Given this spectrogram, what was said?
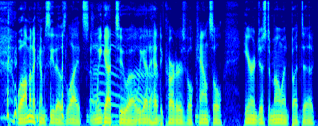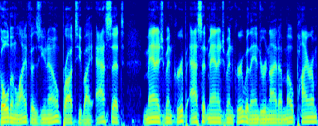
well, I'm going to come see those lights, and we got to uh, we got to head to Cartersville Council here in just a moment. But uh, Golden Life, as you know, brought to you by Asset Management Group, Asset Management Group with Andrew Knight and Mo Pyram,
